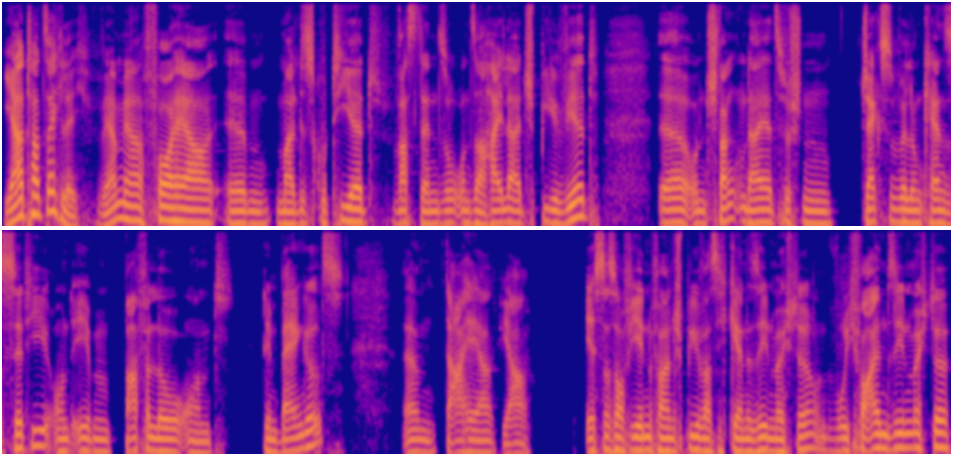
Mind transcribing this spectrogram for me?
Ja, tatsächlich. Wir haben ja vorher ähm, mal diskutiert, was denn so unser Highlight-Spiel wird äh, und schwanken da ja zwischen Jacksonville und Kansas City und eben Buffalo und den Bengals. Ähm, daher, ja, ist das auf jeden Fall ein Spiel, was ich gerne sehen möchte und wo ich vor allem sehen möchte,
